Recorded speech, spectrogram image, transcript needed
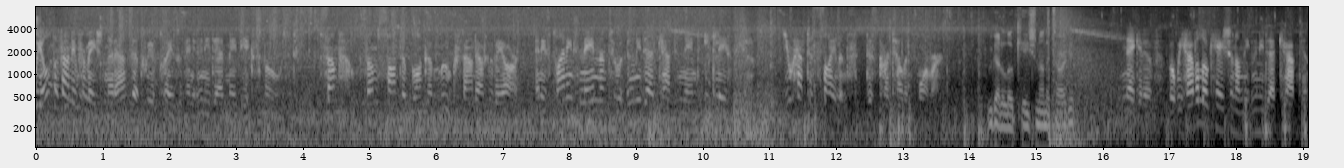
We also found information that assets we have placed within Unidad may be exposed. Somehow, some Santa Blanca mook found out who they are, and he's planning to name them to a Unidad captain named Iglesia. You have to silence this cartel informer. We got a location on the target? Negative, but we have a location on the Unidad captain.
